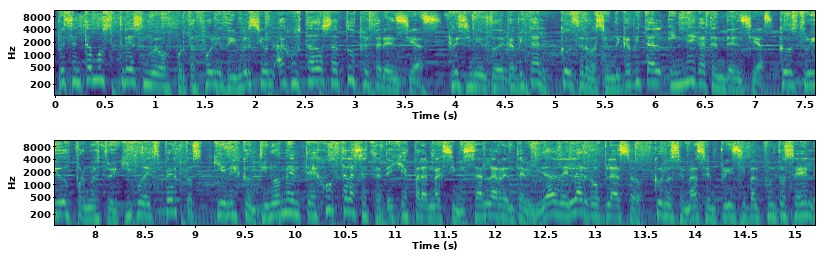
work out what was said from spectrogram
Presentamos tres nuevos portafolios de inversión ajustados a tus preferencias. Crecimiento de capital, conservación de capital y megatendencias, construidos por nuestro equipo de expertos, quienes continuamente ajustan las estrategias para maximizar la rentabilidad de largo plazo. Conoce más en principal.cl.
